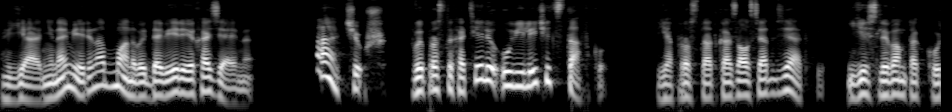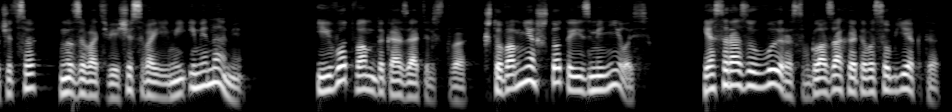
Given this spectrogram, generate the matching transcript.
Я не намерен обманывать доверие хозяина. А, чушь. Вы просто хотели увеличить ставку. Я просто отказался от взятки. Если вам так хочется называть вещи своими именами. И вот вам доказательство, что во мне что-то изменилось. Я сразу вырос в глазах этого субъекта,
